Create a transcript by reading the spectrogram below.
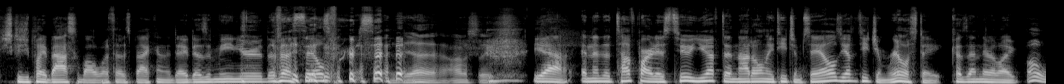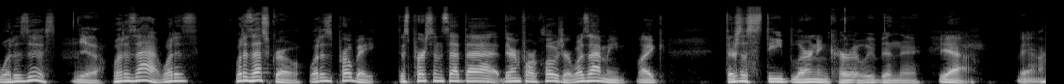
Just because you played basketball with us back in the day doesn't mean you're the best salesperson. yeah, honestly. yeah. And then the tough part is, too, you have to not only teach them sales, you have to teach them real estate. Cause then they're like, oh, what is this? Yeah. What is that? What is, what is escrow? What is probate? This person said that they're in foreclosure. What does that mean? Like, there's a steep learning Yeah, curve. we've been there. Yeah. Yeah.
